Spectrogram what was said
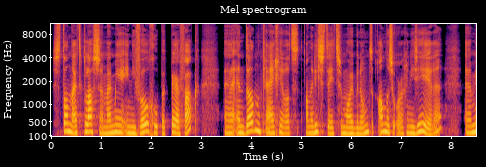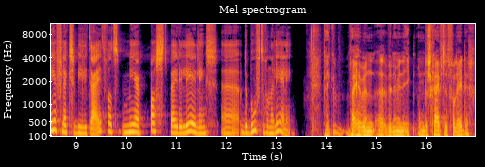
standaard klassen, maar meer in niveaugroepen per vak. Uh, en dan krijg je wat Annelies steeds zo mooi benoemt, anders organiseren. Uh, meer flexibiliteit, wat meer past bij de leerlings, uh, de behoeften van de leerling. Kijk, wij hebben, uh, Willem, ik onderschrijf het volledig.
